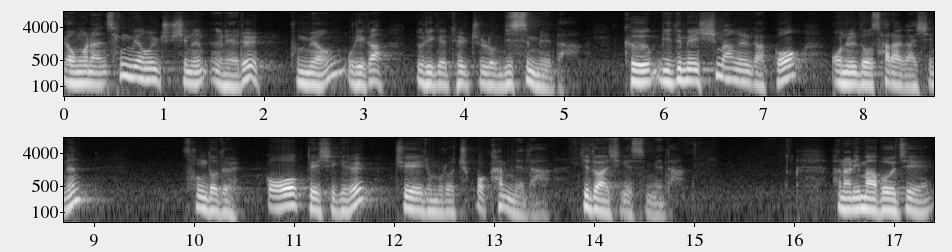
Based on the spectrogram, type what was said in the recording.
영원한 생명을 주시는 은혜를 분명 우리가 누리게 될 줄로 믿습니다. 그 믿음의 희망을 갖고 오늘도 살아가시는 성도들 꼭 되시기를 주의 이름으로 축복합니다. 기도하시겠습니다. 하나님 아버지,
